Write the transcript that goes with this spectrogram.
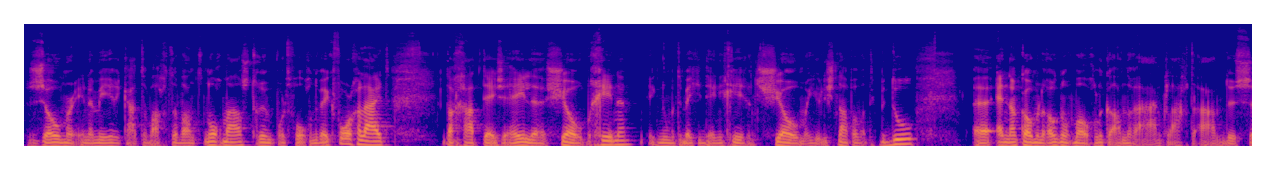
zomer in Amerika te wachten. Want nogmaals, Trump wordt volgende week voorgeleid. Dan gaat deze hele show beginnen. Ik noem het een beetje denigerend show, maar jullie snappen wat ik bedoel. en dan komen er ook nog mogelijke andere aanklachten aan. Dus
